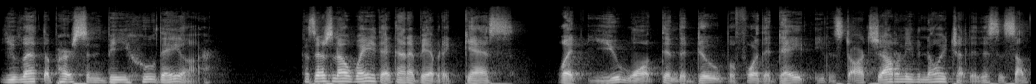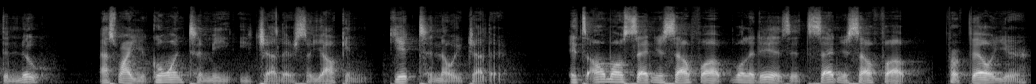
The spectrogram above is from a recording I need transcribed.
you let the person be who they are. Because there's no way they're going to be able to guess what you want them to do before the date even starts. Y'all don't even know each other. This is something new. That's why you're going to meet each other so y'all can get to know each other. It's almost setting yourself up. Well, it is. It's setting yourself up for failure,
